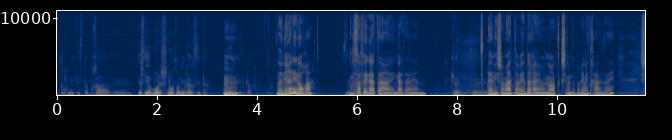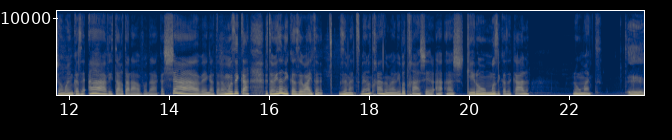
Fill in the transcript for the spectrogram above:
והתוכנית הסתבכה, ויש לי המון שנות אוניברסיטה, בוא. נגיד ככה. זה נראה לי לא רע. זה בסוף. הגעת, הגעת לאן. כן, זה... אני שומעת תמיד בראיונות, כשמדברים איתך על זה, שאומרים כזה, אה, ויתרת על העבודה הקשה, והגעת למוזיקה, ותמיד אני כזה, וואי, זה, זה מעצבן אותך? זה מעליב אותך? שכאילו מוזיקה זה קל? לעומת... אה,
